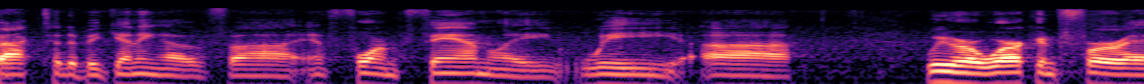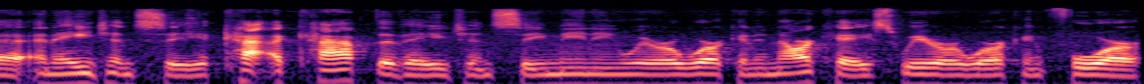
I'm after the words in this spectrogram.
back to the beginning of uh, Informed Family. We, uh, we were working for a, an agency, a, ca- a captive agency, meaning we were working, in our case, we were working for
